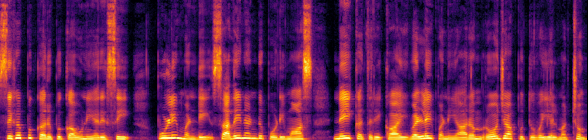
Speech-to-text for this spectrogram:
சிகப்பு கருப்பு கவுனி அரிசி புளிமண்டி சதைநண்டு பொடி மாஸ் நெய் கத்திரிக்காய் வெள்ளை பணியாரம் ரோஜாப்பு துவையல் மற்றும்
